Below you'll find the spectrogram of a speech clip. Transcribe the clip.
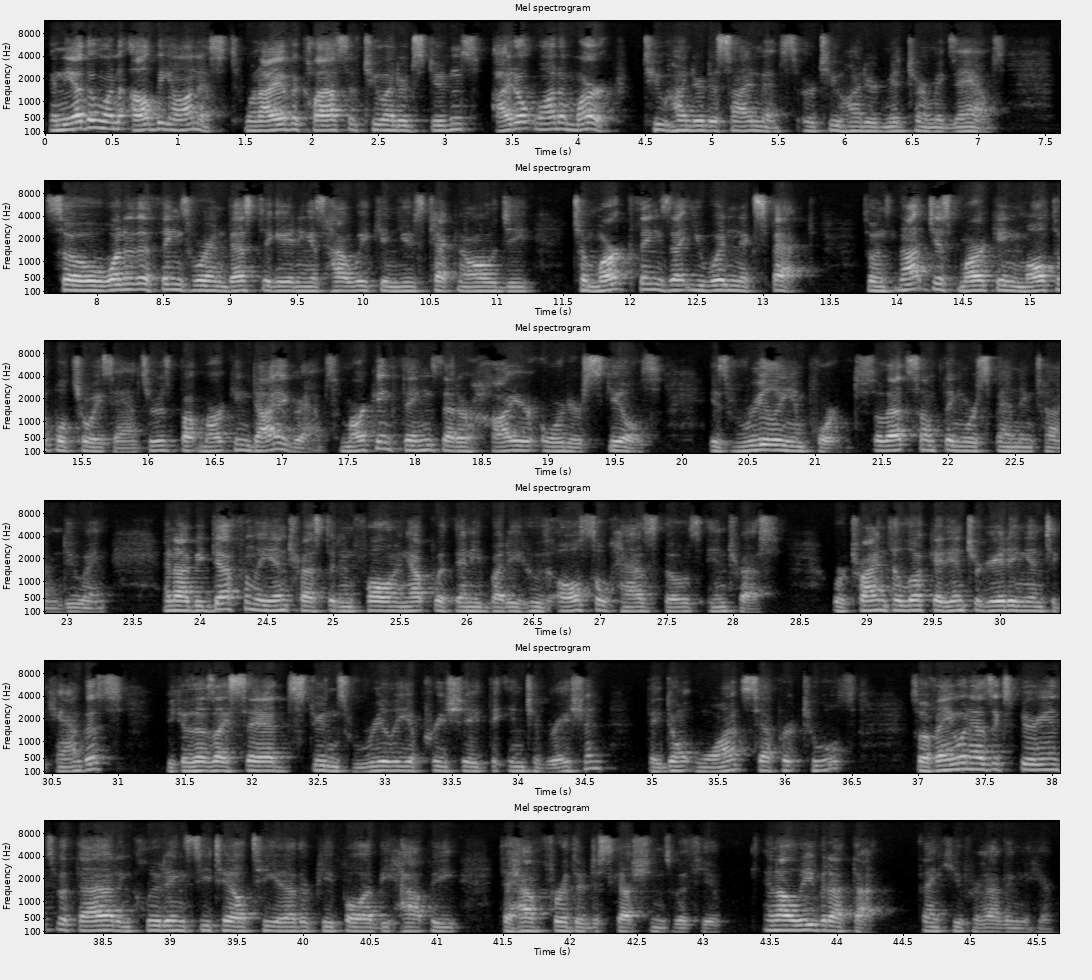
And the other one, I'll be honest, when I have a class of 200 students, I don't want to mark 200 assignments or 200 midterm exams. So one of the things we're investigating is how we can use technology to mark things that you wouldn't expect. So it's not just marking multiple choice answers, but marking diagrams, marking things that are higher order skills is really important. So that's something we're spending time doing. And I'd be definitely interested in following up with anybody who also has those interests. We're trying to look at integrating into Canvas because as I said, students really appreciate the integration. They don't want separate tools. So if anyone has experience with that, including CTLT and other people, I'd be happy to have further discussions with you. And I'll leave it at that. Thank you for having me here.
